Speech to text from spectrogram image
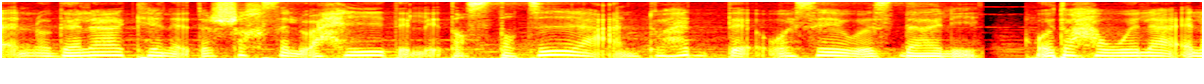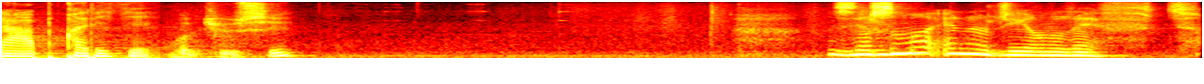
حتى أنه جلا كانت الشخص الوحيد اللي تستطيع أن تهدئ وساوس دالي وتحولها إلى عبقرية What you see? There's more energy on left.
